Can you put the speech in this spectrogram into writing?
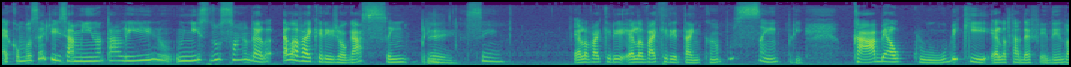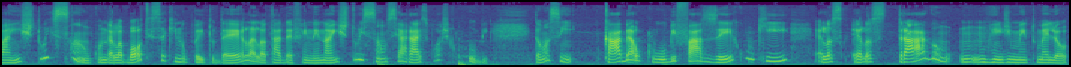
é como você disse, a menina tá ali no início do sonho dela, ela vai querer jogar sempre. É. Sim. Ela vai querer, ela vai querer estar tá em campo sempre cabe ao clube que ela está defendendo a instituição. Quando ela bota isso aqui no peito dela, ela está defendendo a instituição Ceará Esporte Clube. Então, assim, cabe ao clube fazer com que elas, elas tragam um, um rendimento melhor.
